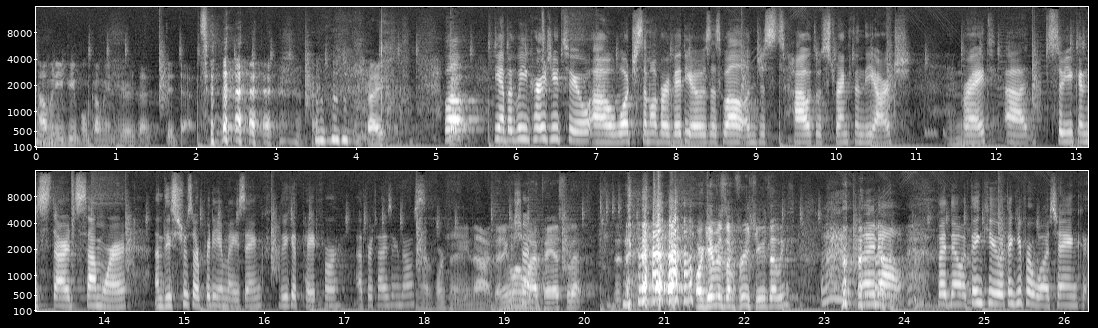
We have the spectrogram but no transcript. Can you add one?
How many people come in here that did that? right? Well, yeah, but we encourage you to uh, watch some of our videos as well on just how to strengthen the arch, Mm-hmm. right? Uh, so you can start somewhere. And these shoes are pretty amazing. Do you get paid for advertising those? Yeah, unfortunately not. Anyone should. want to pay us for that? or give us some free shoes at least? I know. But no, thank you. Thank you for watching.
